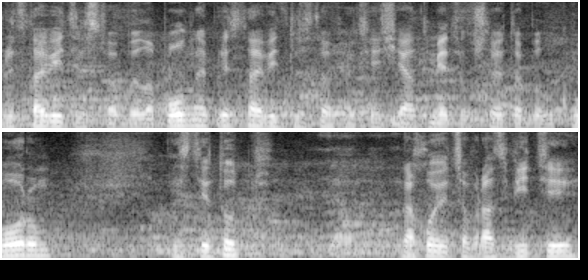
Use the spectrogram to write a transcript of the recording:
представительство, было полное представительство. Алексеевич, я отметил, что это был кворум. Институт находится в развитии.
